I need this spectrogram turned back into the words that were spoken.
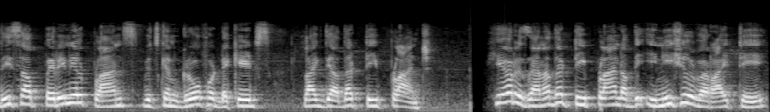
These are perennial plants which can grow for decades like the other Ti plant. Here is another Ti plant of the initial variety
